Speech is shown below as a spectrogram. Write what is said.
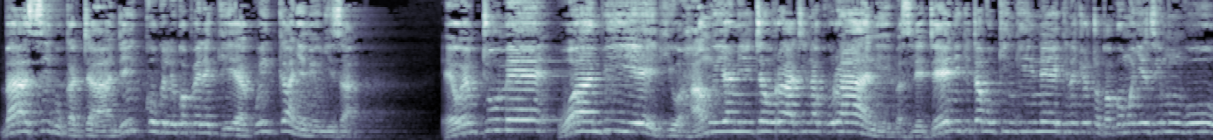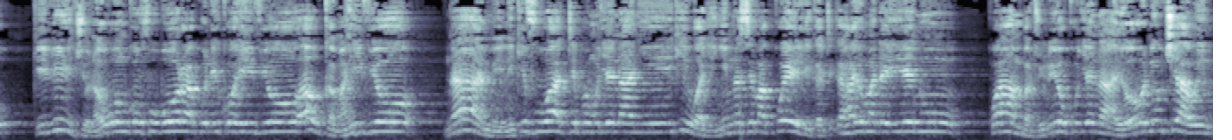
Basi kukataa ndiko kulikopelekea kuikanya miujiza. Ewe mtume, waambie ikiwa hamu ya Taurati na Kurani, basi leteni kitabu kingine kinachotoka kwa Mwenyezi Mungu, kilicho na uongofu bora kuliko hivyo au kama hivyo, nami nikifuate pamoja nanyi ikiwa nyinyi mnasema kweli katika hayo madai yenu kwamba tuliyokuja nayo ni uchawi.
